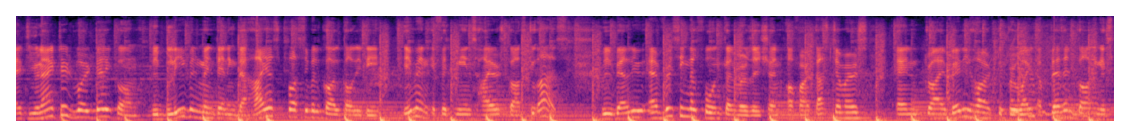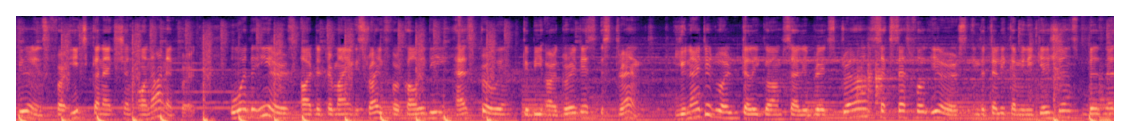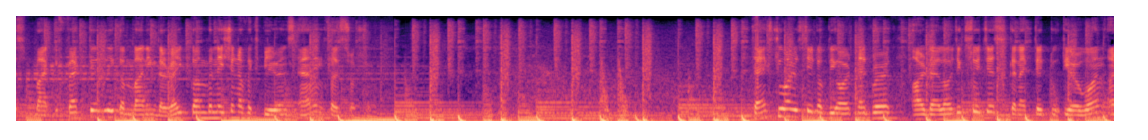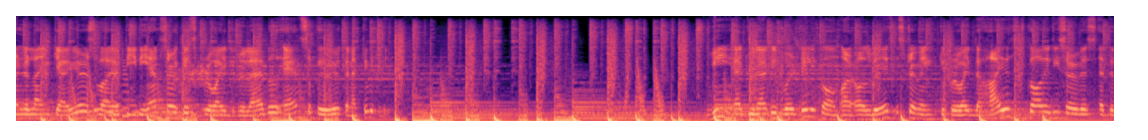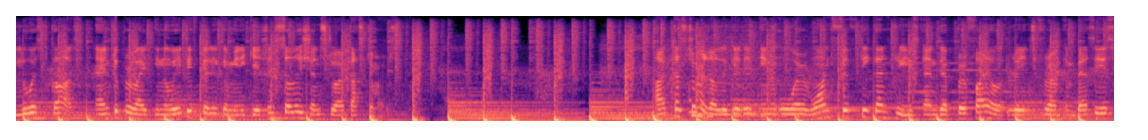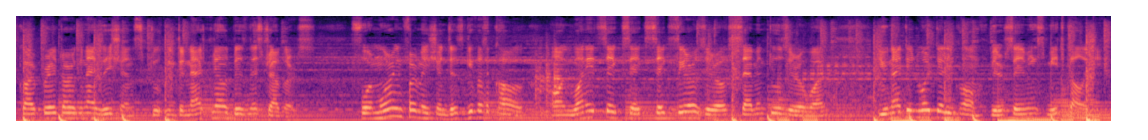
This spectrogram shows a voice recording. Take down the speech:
At United World Telecom, we believe in maintaining the highest possible call quality, even if it means higher cost to us. We value every single phone conversation of our customers and try very hard to provide a pleasant calling experience for each connection on our network. Over the years, our determined strive for quality has proven to be our greatest strength. United World Telecom celebrates 12 successful years in the telecommunications business by effectively combining the right combination of experience and infrastructure. Thanks to our state-of-the-art network, our Dialogic switches connected to Tier 1 underlying carriers via TDM circuits provide reliable and superior connectivity. At United World Telecom are always striving to provide the highest quality service at the lowest cost and to provide innovative telecommunication solutions to our customers. Our customers are located in over 150 countries and their profile range from embassies, corporate organizations to international business travelers. For more information, just give us a call on 1-866-600-7201. United World Telecom, where savings meet quality.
